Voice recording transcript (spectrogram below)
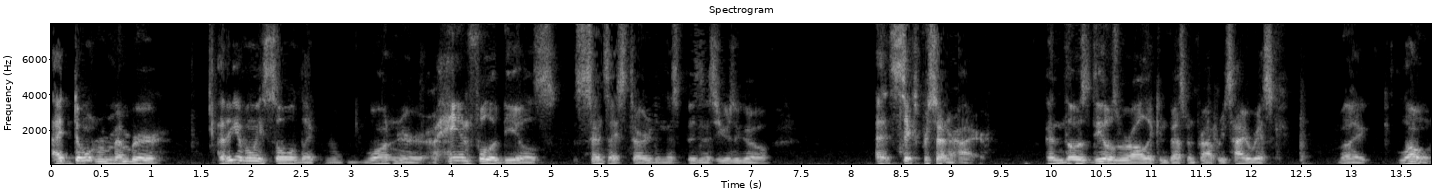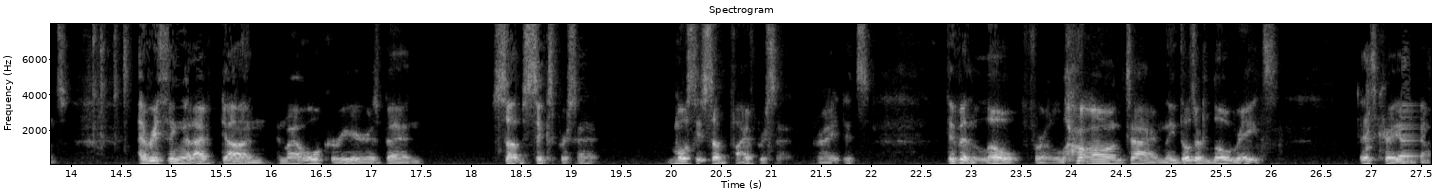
I don't remember. I think I've only sold like one or a handful of deals since I started in this business years ago at six percent or higher, and those deals were all like investment properties, high risk, like loans. Everything that I've done in my whole career has been sub six percent, mostly sub five percent. Right? It's they've been low for a long time. Like those are low rates. That's crazy. Yeah.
